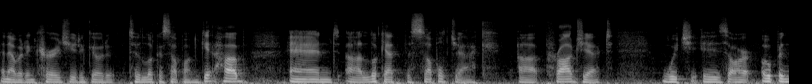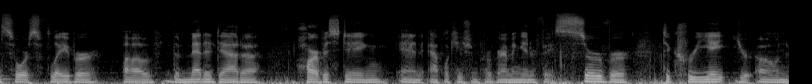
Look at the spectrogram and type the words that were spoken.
And I would encourage you to go to, to look us up on GitHub and uh, look at the Supplejack uh, project, which is our open source flavor of the metadata harvesting and application programming interface server to create your own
